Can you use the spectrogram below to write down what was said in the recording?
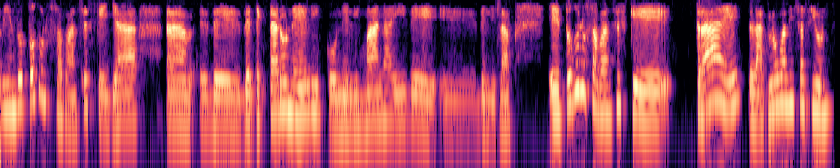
viendo todos los avances que ya uh, de, detectaron él y con el imán ahí de, eh, del Islam. Eh, todos los avances que trae la globalización,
